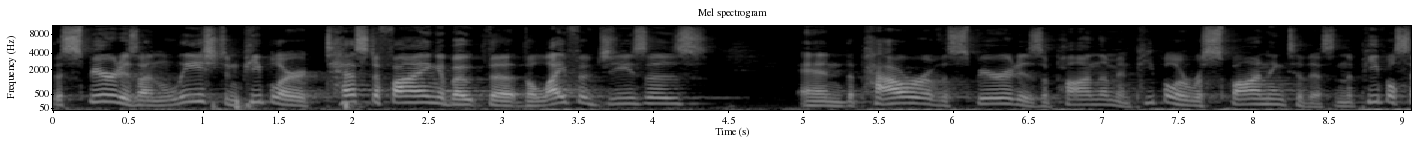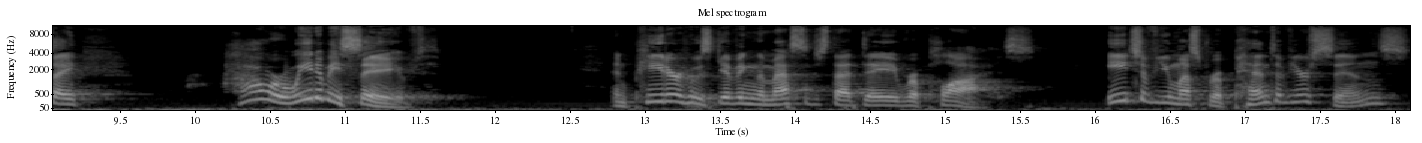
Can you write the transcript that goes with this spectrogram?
the Spirit is unleashed and people are testifying about the, the life of Jesus and the power of the Spirit is upon them and people are responding to this. And the people say, How are we to be saved? And Peter, who's giving the message that day, replies, Each of you must repent of your sins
